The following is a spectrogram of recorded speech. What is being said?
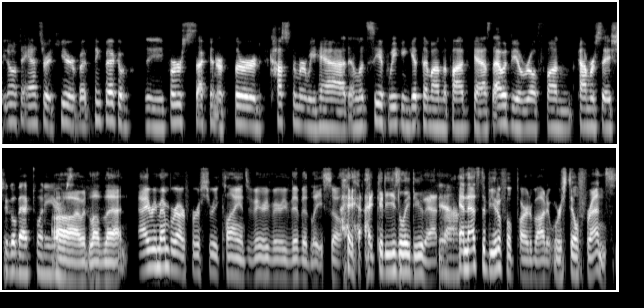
You don't have to answer it here, but think back of the first, second, or third customer we had, and let's see if we can get them on the podcast. That would be a real fun conversation to go back 20 years. Oh, I would love that. I remember our first three clients very, very vividly, so I, I could easily do that. Yeah. And that's the beautiful part about it. We're still friends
